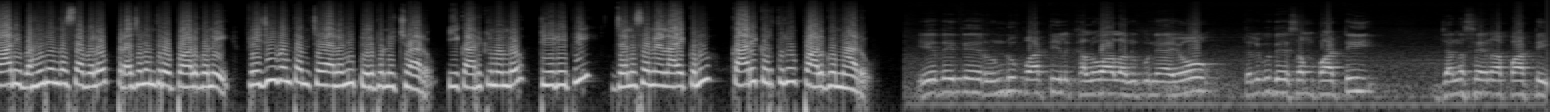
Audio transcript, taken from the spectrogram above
వారి బహిరంగ సభలో ప్రజలందరూ పాల్గొని విజయవంతం చేయాలని పిలుపునిచ్చారు. ఈ కార్యక్రమంలో టీడీపీ జనసేన నాయకులు కార్యకర్తలు పాల్గొన్నారు. ఏదైతే రెండు పార్టీలు కలవాలనుకున్నాయో తెలుగుదేశం పార్టీ జనసేన పార్టీ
